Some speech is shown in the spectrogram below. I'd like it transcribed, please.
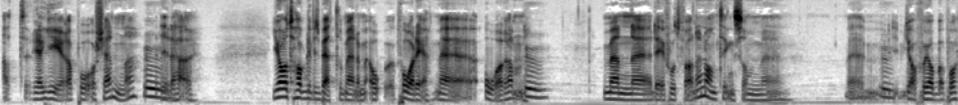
att reagera på och känna mm. i det här. Jag har blivit bättre med det, med, på det med åren. Mm. Men eh, det är fortfarande någonting som eh, eh, mm. jag får jobba på.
